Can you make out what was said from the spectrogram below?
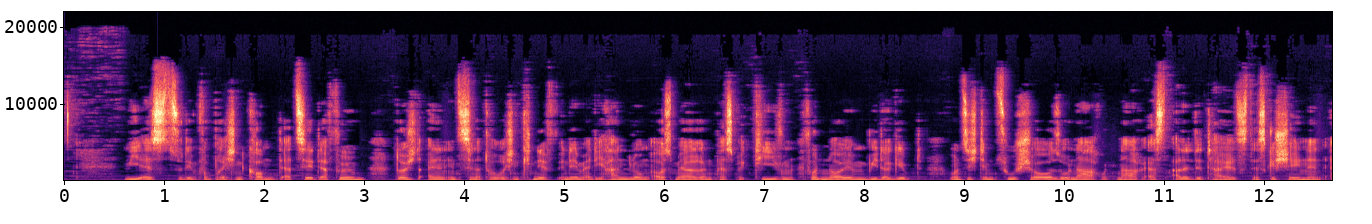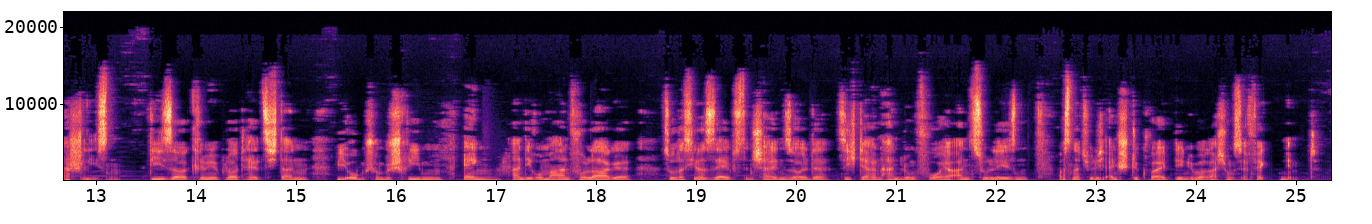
Wie es zu dem Verbrechen kommt, erzählt der Film durch einen inszenatorischen Kniff, in dem er die Handlung aus mehreren Perspektiven von neuem wiedergibt und sich dem Zuschauer so nach und nach erst alle Details des Geschehenen erschließen. Dieser Krimiplot hält sich dann, wie oben schon beschrieben, eng an die Romanvorlage, so dass jeder selbst entscheiden sollte, sich deren Handlung vorher anzulesen, was natürlich ein Stück weit den Überraschungseffekt nimmt.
